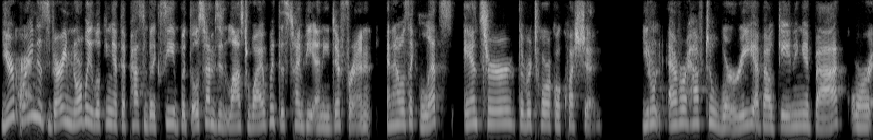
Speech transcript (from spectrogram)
Your brain is very normally looking at the past and be like, see, but those times didn't last. Why would this time be any different? And I was like, let's answer the rhetorical question. You don't ever have to worry about gaining it back or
